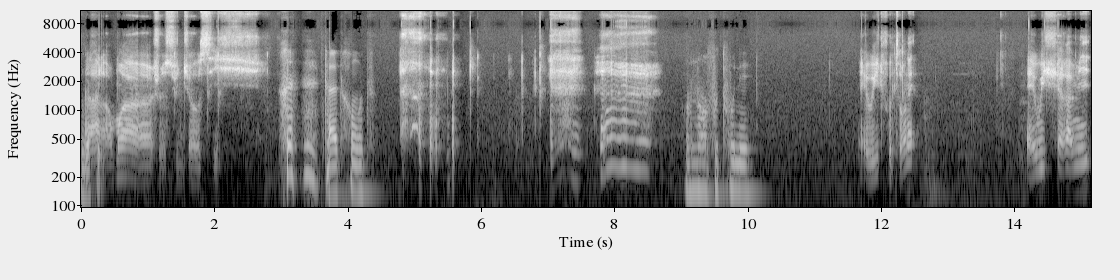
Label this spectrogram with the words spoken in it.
Donc, après, Alors moi, je suis déjà aussi. T'as à 30. Oh non, faut tourner. Tourner. Et oui, cher ami.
